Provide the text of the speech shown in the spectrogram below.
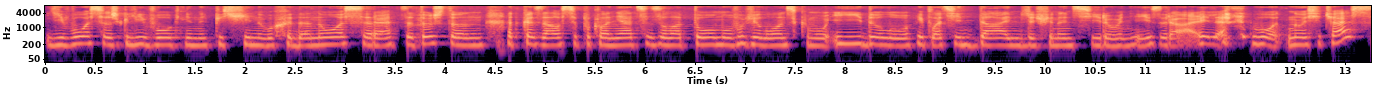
его сожгли в огненной печи Навуходоносора за то, что он отказался поклоняться золотому вавилонскому идолу и платить дань для финансирования Израиля. Вот. Но сейчас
